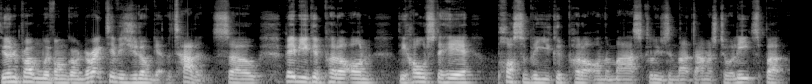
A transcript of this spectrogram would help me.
The only problem with ongoing directive is you don't get the talent. So maybe you could put it on the holster here, possibly you could put it on the mask, losing that damage to elites, but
